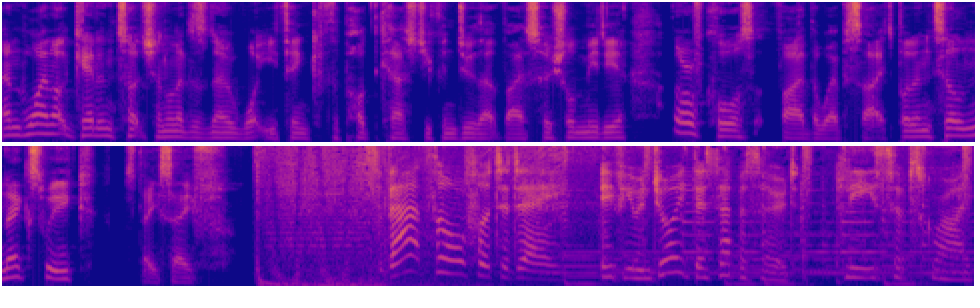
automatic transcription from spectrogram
And why not get in touch and let us know what you think of the podcast? You can do that via social media or, of course, via the website. But until next week, stay safe. That's all for today. If you enjoyed this episode, please subscribe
